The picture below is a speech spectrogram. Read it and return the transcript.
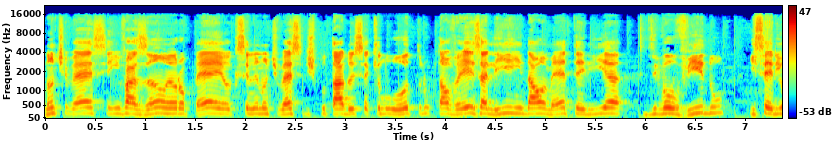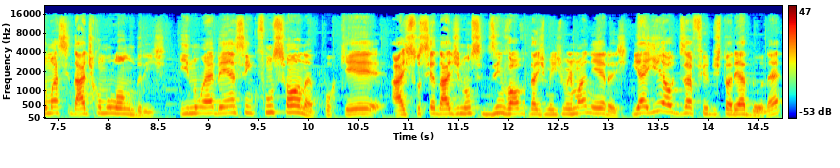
não tivesse invasão europeia, ou que se ele não tivesse disputado isso, aquilo, outro, talvez ali em Daomé teria desenvolvido e seria uma cidade como Londres. E não é bem assim que funciona, porque a sociedade não se desenvolve das mesmas maneiras. E aí é o desafio do historiador, né?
